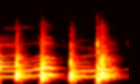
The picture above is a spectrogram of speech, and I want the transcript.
I love her.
